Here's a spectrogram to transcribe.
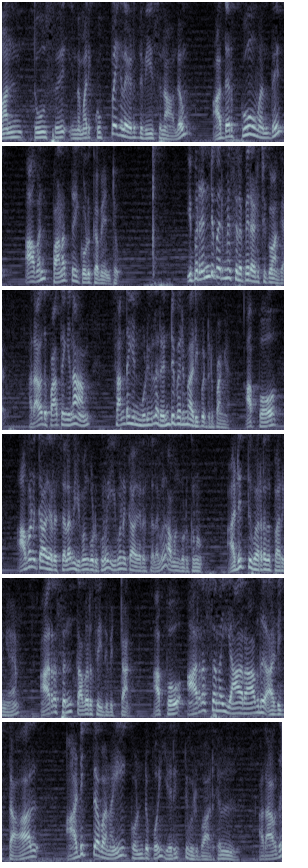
மண் தூசு இந்த மாதிரி குப்பைகளை எடுத்து வீசினாலும் அதற்கும் வந்து அவன் பணத்தை கொடுக்க வேண்டும். இப்போ ரெண்டு பேருமே சில பேர் அடிச்சுக்குவாங்க. அதாவது பார்த்தீங்கன்னா சண்டையின் முடிவில் ரெண்டு பேருமே அடிபட்டிருப்பாங்க. அப்போது அவனுக்காகிற செலவு இவன் கொடுக்கணும் இவனுக்காகிற செலவு அவன் கொடுக்கணும். அடுத்து வர்றது பாருங்க அரசன் தவறு செய்து விட்டான். அப்போ அரசனை யாராவது அடித்தால் அடித்தவனை கொண்டு போய் எரித்து விடுவார்கள். அதாவது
